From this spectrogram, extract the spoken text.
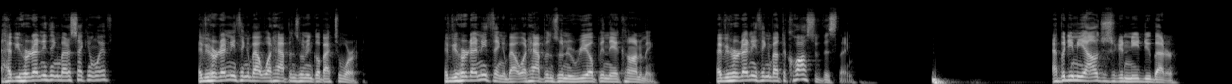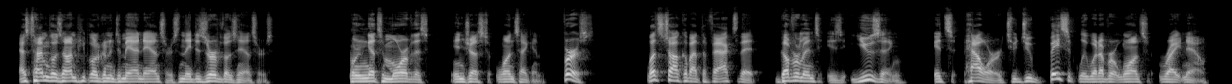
have you heard anything about a second wave? Have you heard anything about what happens when we go back to work? Have you heard anything about what happens when we reopen the economy? Have you heard anything about the cost of this thing? Epidemiologists are going to need to do better. As time goes on, people are going to demand answers, and they deserve those answers. We're going to get to more of this in just one second. First, let's talk about the fact that government is using its power to do basically whatever it wants right now.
